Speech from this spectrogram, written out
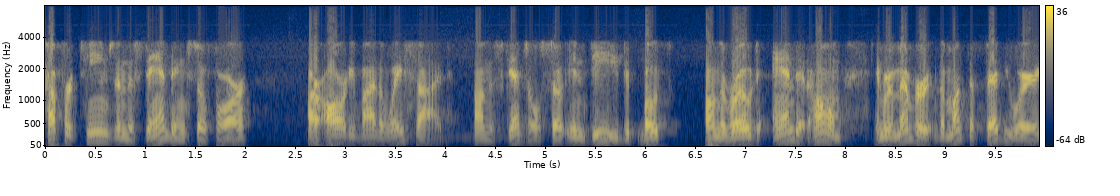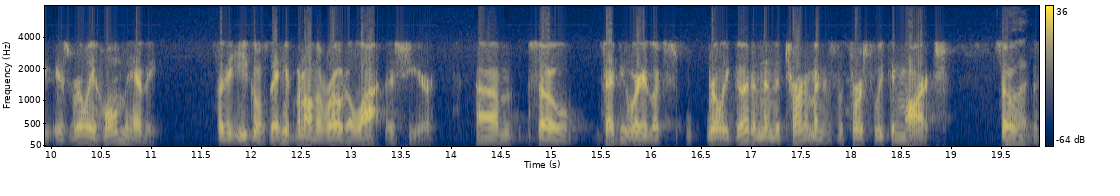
tougher teams in the standings so far are already by the wayside on the schedule. So indeed, both on the road and at home. And remember, the month of February is really home heavy for the Eagles. They have been on the road a lot this year. Um, so February looks really good, and then the tournament is the first week in March. So right. the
